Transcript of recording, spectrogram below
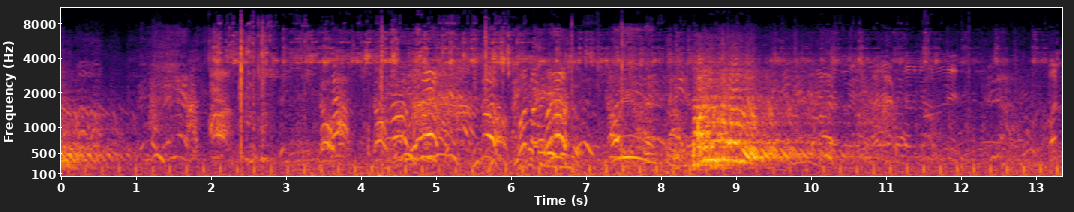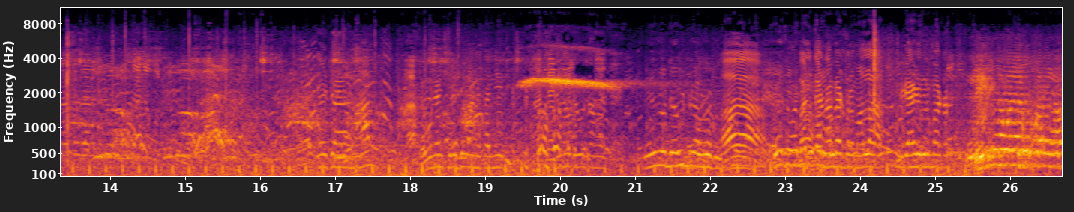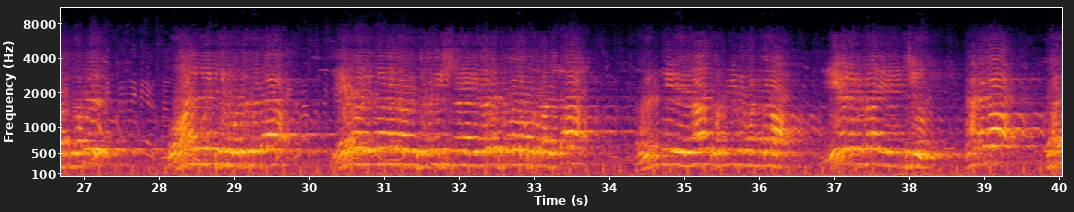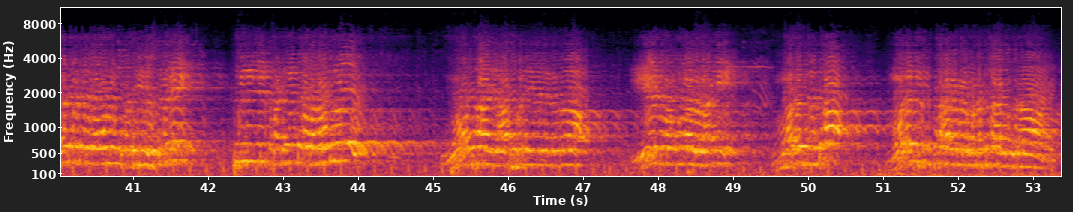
పది సెకండ్లు ఎవరైనా చేసేవాడిని తన్నేది దండం పెడతారు మళ్ళా. ఈ డాడీ మాట రెండు వేల తొమ్మిది వందల ఏడుగా అనగా పదకొండు రౌండ్లు పోటీ చేసుకుని తిరిగి పన్నెండవ రౌండ్లు నూట యాభై ఏడుగా ఏడు అంశాలు అన్ని మొదటి మొదటి స్థానంలో కొనసాగుతున్నాయి.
